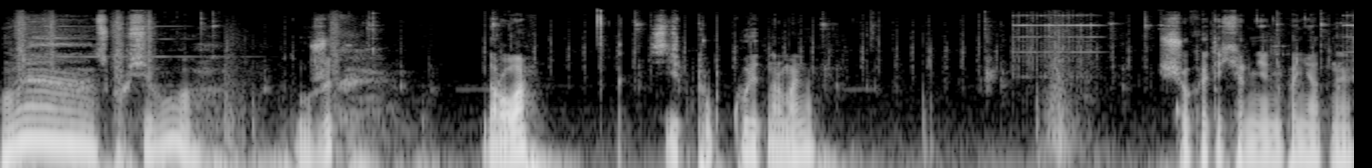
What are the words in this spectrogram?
О, Бля, сколько всего. Это мужик. Здорово. Сидит, труп курит, нормально. Еще какая-то херня непонятная.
